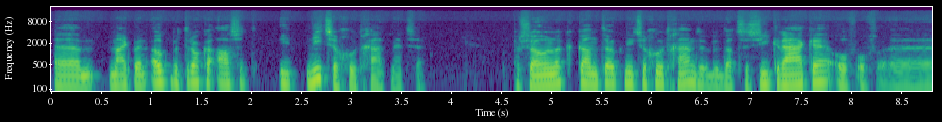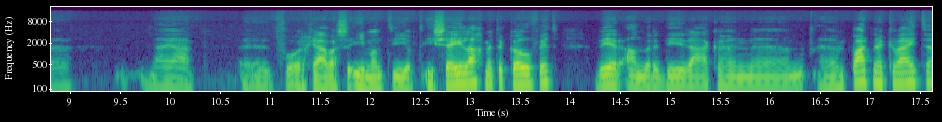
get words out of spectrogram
Um, maar ik ben ook betrokken als het niet zo goed gaat met ze persoonlijk kan het ook niet zo goed gaan. Dat ze ziek raken. Of, of uh, nou ja, uh, vorig jaar was er iemand die op het IC lag met de COVID. Weer anderen die raken hun, uh, hun partner kwijt,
